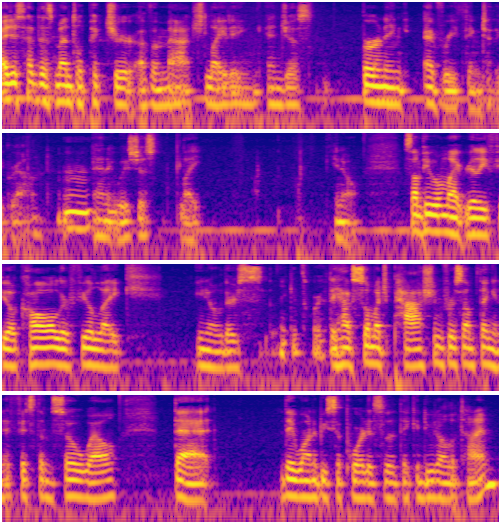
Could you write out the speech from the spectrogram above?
I just had this mental picture of a match lighting and just burning everything to the ground. Mm. And it was just like, you know, some people might really feel called or feel like, you know, there's Like it's worth they it. have so much passion for something and it fits them so well that they want to be supported so that they can do it all the time.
